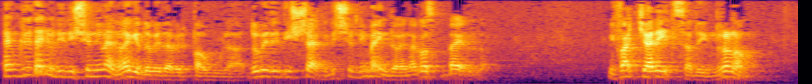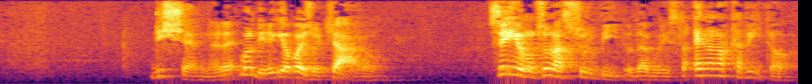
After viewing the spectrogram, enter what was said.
È un criterio di discernimento, non è che dovete aver paura, dovete discernere, discernimento è una cosa bella, mi fa chiarezza dentro, no? discernere vuol dire che io poi sono chiaro. Se io non sono assorbito da questo e non ho capito.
